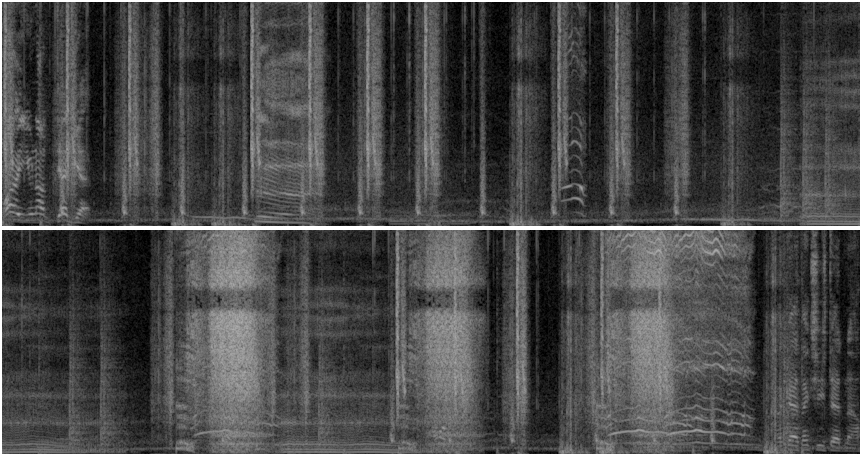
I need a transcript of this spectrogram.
Why are you not dead yet? Now.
